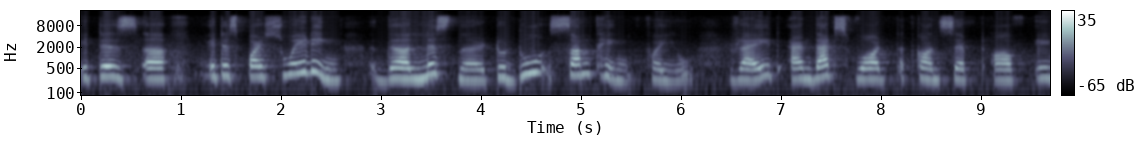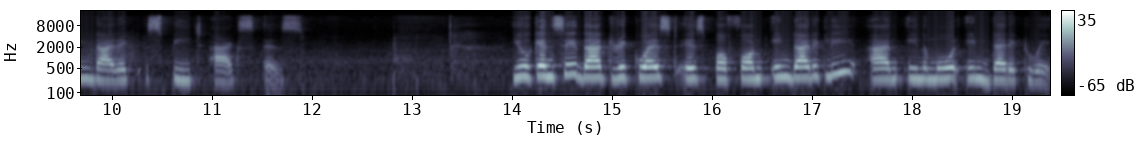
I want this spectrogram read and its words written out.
it is, uh, it is persuading the listener to do something for you right and that is what the concept of indirect speech acts is. You can say that request is performed indirectly and in a more indirect way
